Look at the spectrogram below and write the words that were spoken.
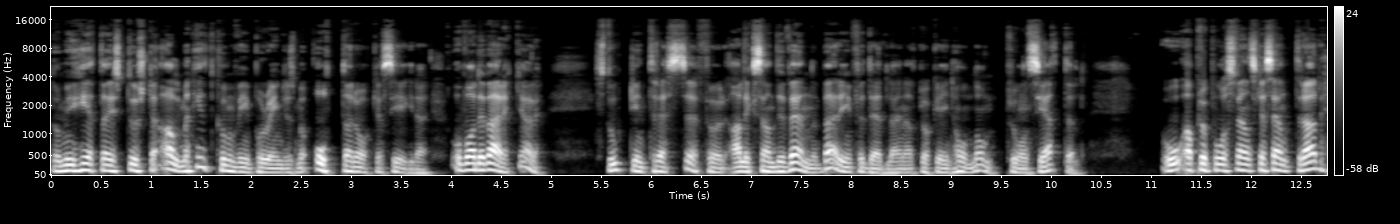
de är ju heta i största allmänhet kommer vi in på Rangers med åtta raka segrar. Och vad det verkar stort intresse för Alexander Wennberg inför deadline att plocka in honom från Seattle. Och apropå svenska centrar,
